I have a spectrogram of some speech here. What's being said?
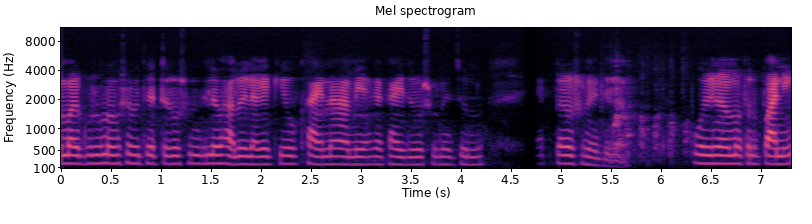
আমার গরু মাংসের ভিতরে একটা রসুন দিলে ভালোই লাগে, কেউ খায় না, আমি একা খাই রসুনের জন্য। একটা রসুনে দিলাম। পরিমাণ মতন পানি।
